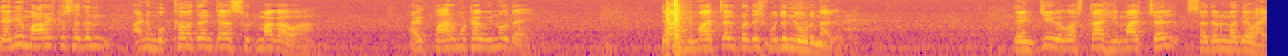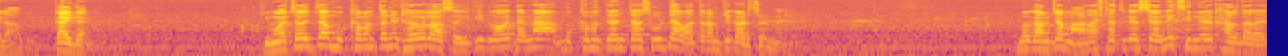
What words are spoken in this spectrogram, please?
त्याने महाराष्ट्र सदन आणि मुख्यमंत्र्यांच्या सूट मागावा हा एक फार मोठा विनोद आहे. त्या हिमाचल प्रदेशमधून निवडून आलेल्या त्यांची व्यवस्था हिमाचल सदनमध्ये व्हायला हवी कायद्यानं. हिमाचलच्या मुख्यमंत्र्यांनी ठरवलं असेल की बाबा त्यांना मुख्यमंत्र्यांचा सूट द्यावा तर आमची अडचण नाही. मग आमच्या महाराष्ट्रातले असे अनेक सिनियर खासदार आहेत.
